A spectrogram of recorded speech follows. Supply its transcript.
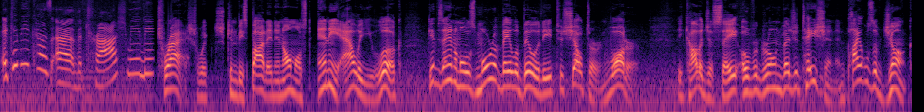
It could be because uh, the trash, maybe. Trash, which can be spotted in almost any alley you look, gives animals more availability to shelter and water. Ecologists say overgrown vegetation and piles of junk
